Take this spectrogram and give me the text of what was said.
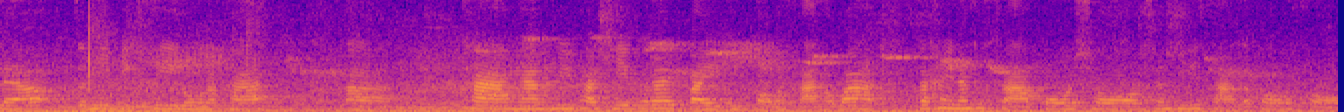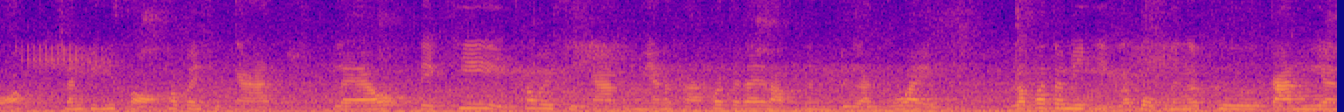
แล้วจะมีบิ๊กซีลงนะคะ อ่าทางงานทวีภาคีก็ได้ไปติดต่อประสานแล้วว่า จะให้นักศึกษาปวช ชั้นปีที่3และปวส ชั้นปีที่2เข้าไปฝึกงาน แล้วเด็กที่เข้าไปฝึกงานตรงเนี้ยนะคะ ก็จะได้รับเงินเดือนด้วย แล้วก็จะมีอีกระบบหนึ่งก็คือการเรียน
